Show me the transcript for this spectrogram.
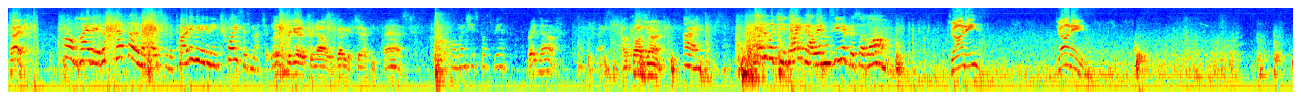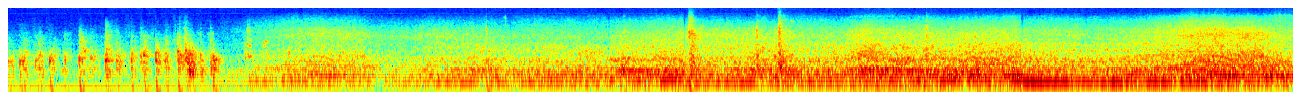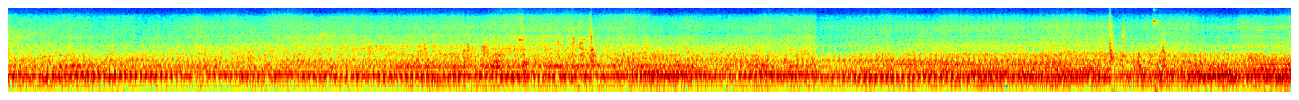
Hi. Oh, hi there. That, that's not enough ice for the party. We're going to getting twice as much at least. Let's forget it for now. We've got to get Jackie fast. Well, when's she supposed to be in? Right now. I'll call John. All right. I wonder what she's like now. We haven't seen her for so long. Johnny? Johnny!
